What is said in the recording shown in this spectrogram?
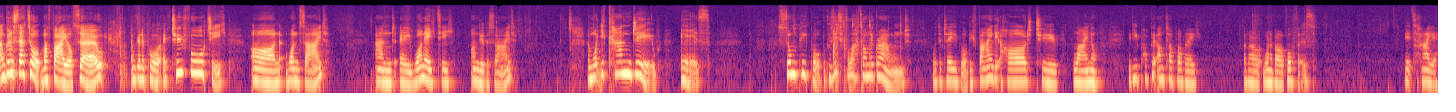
I'm going to set up my file. So I'm going to put a 240 on one side and a 180 on the other side. And what you can do is some people, because it's flat on the ground or the table, they find it hard to line up. If you pop it on top of a of our one of our buffers, it's higher.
